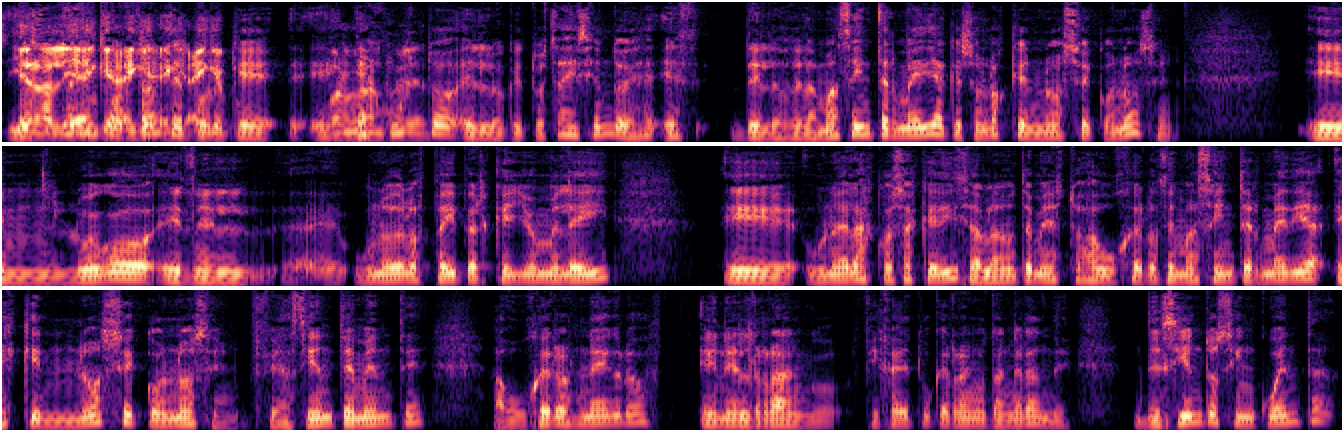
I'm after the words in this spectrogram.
Y en realidad hay que, porque es, justo en lo que tú estás diciendo es, es, de los de la masa intermedia que son los que no se conocen. Em, luego, en el, eh, uno de los papers que yo me leí, eh, una de las cosas que dice, hablando también de estos agujeros de masa intermedia, es que no se conocen fehacientemente agujeros negros en el rango, fíjate tú qué rango tan grande, de 150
